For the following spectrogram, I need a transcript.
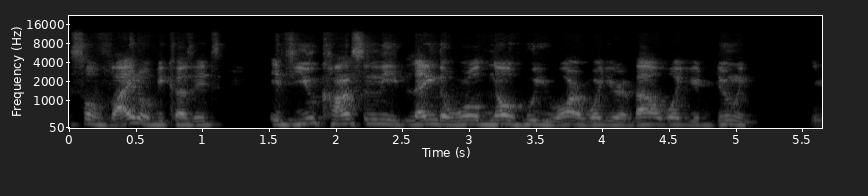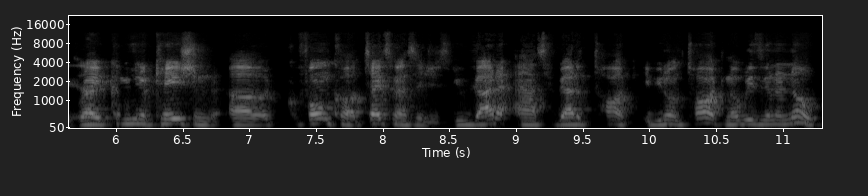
so vital because it's it's you constantly letting the world know who you are, what you're about, what you're doing. Exactly. Right? Communication, uh, phone call, text messages. You gotta ask, you gotta talk. If you don't talk, nobody's gonna know.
